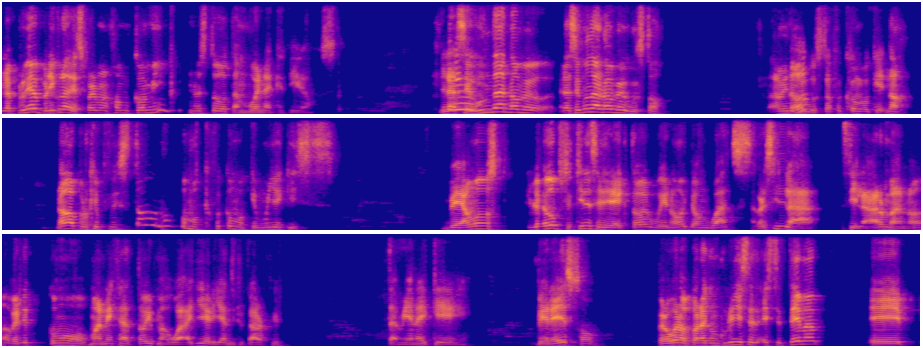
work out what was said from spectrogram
la primera película de Spider-Man Homecoming no estuvo tan buena que digamos. La segunda no me, la segunda no me gustó. A mí no, me gustó, fue como que no. No, porque pues no, como que fue como que muy X. Veamos, luego pues quién es el director, güey, ¿no? John Watts, a ver si la, si la arma, ¿no? A ver cómo maneja a Tobey Maguire y Andrew Garfield. También hay que ver eso. Pero bueno, para concluir este, este tema, eh,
